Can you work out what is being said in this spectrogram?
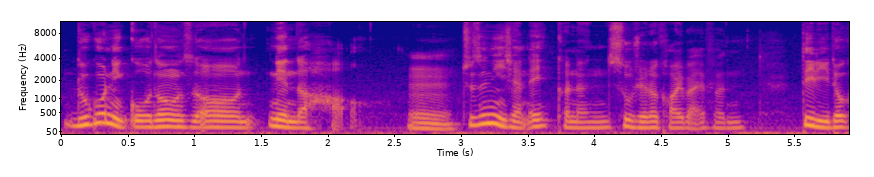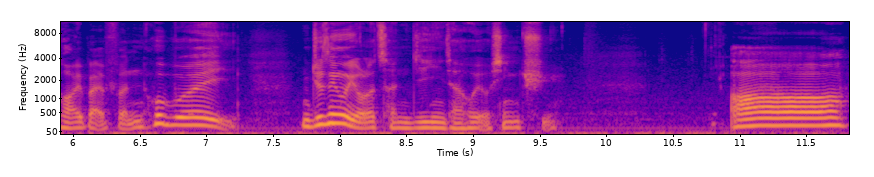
如果你国中的时候念得好，嗯，就是你以前诶、可能数学都考一百分，地理都考一百分，会不会你就是因为有了成绩，你才会有兴趣？哦，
